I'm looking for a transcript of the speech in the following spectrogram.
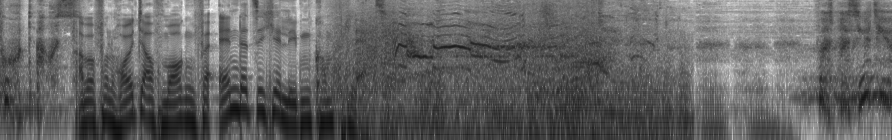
gut aus. Aber von heute auf morgen verändert sich ihr Leben komplett. Passiert hier?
